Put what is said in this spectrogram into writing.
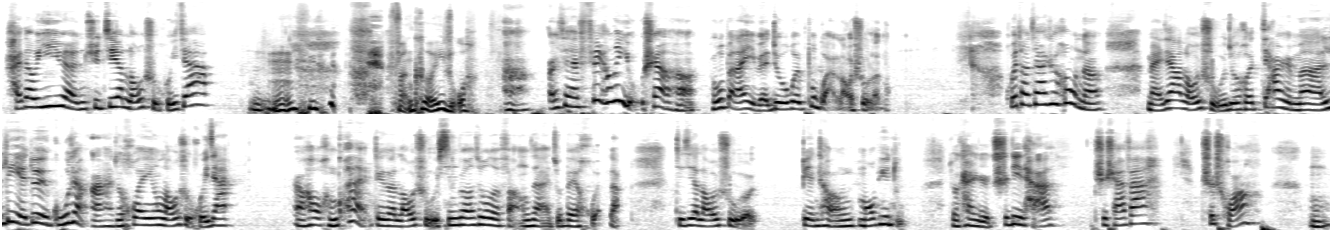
还到医院去接老鼠回家，嗯嗯，反客为主啊，而且非常的友善哈。我本来以为就会不管老鼠了呢。回到家之后呢，买家老鼠就和家人们啊列队鼓掌啊，就欢迎老鼠回家。然后很快，这个老鼠新装修的房子啊就被毁了，这些老鼠变成毛坯肚，就开始吃地毯、吃沙发、吃床，嗯，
